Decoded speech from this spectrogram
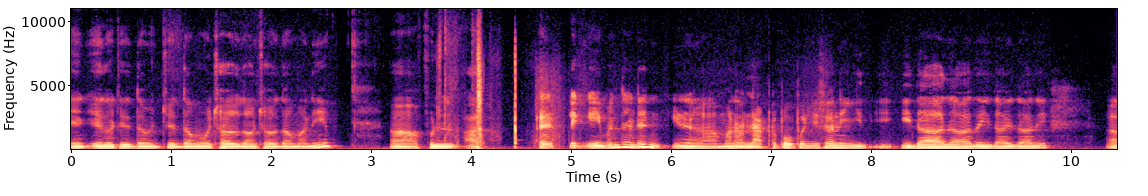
ఏదో చేద్దాం చేద్దాము చదువుదాం చదువుదామని ఫుల్ లైక్ ఏమంటే మనం ల్యాప్టాప్ ఓపెన్ చేసాను ఇదా అదా అదా ఇదా ఇదా అని ఆ,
